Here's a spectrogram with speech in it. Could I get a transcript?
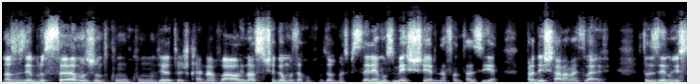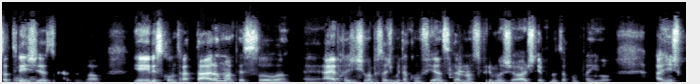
nós nos debruçamos junto com, com o diretor de carnaval e nós chegamos à conclusão que nós precisaríamos mexer na fantasia para deixá-la mais leve. Estou dizendo isso há três uhum. dias do carnaval. E aí eles contrataram uma pessoa. É, à época a gente tinha uma pessoa de muita confiança, que era o nosso primo Jorge, tempo nos acompanhou. A gente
